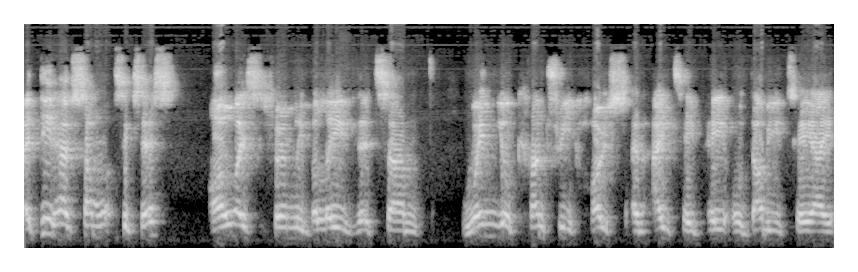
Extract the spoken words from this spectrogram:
it did have somewhat success. I always firmly believe that um, when your country hosts an ATP or WTA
